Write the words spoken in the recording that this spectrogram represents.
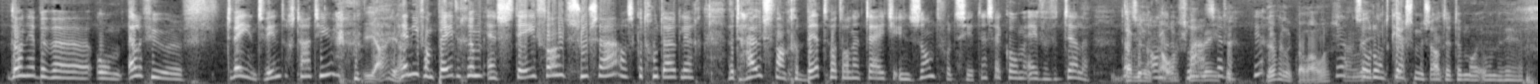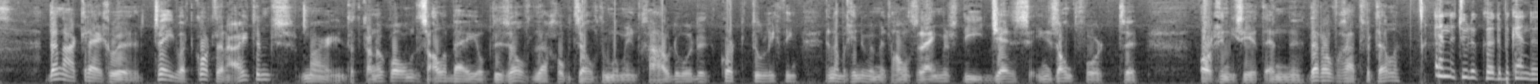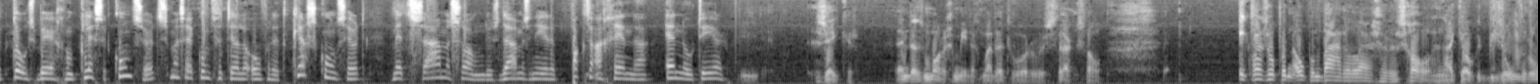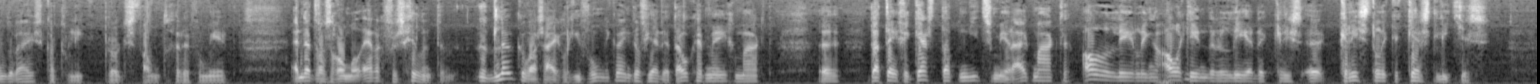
Dan hebben we om 11 uur 22 staat hier. Ja, ja. Henny van Petergem en Stefan Sousa, als ik het goed uitleg. Het huis van gebed wat al een tijdje in Zandvoort zit. En zij komen even vertellen dat Daar ze een andere alles van plaats hebben. Ja. Daar wil ik wel alles Ja, van zo weten. rond kerstmis altijd een mooi onderwerp. Daarna krijgen we twee wat kortere items, maar dat kan ook wel omdat ze allebei op dezelfde dag op hetzelfde moment gehouden worden. Korte toelichting. En dan beginnen we met Hans Rijmers die jazz in Zandvoort eh, organiseert en eh, daarover gaat vertellen. En natuurlijk eh, de bekende Toos Berg van Classic Concerts. Maar zij komt vertellen over het kerstconcert met samenzang. Dus dames en heren, pak de agenda en noteer. Zeker. En dat is morgenmiddag, maar dat horen we straks wel. Ik was op een openbare lagere school. En had je ook het bijzonder onderwijs, katholiek, protestant, gereformeerd. En dat was allemaal erg verschillend. Het leuke was eigenlijk, Yvonne, ik weet niet of jij dat ook hebt meegemaakt, eh, dat tegen kerst dat niets meer uitmaakte. Alle leerlingen, alle kinderen leerden eh, christelijke kerstliedjes.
